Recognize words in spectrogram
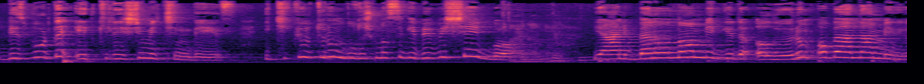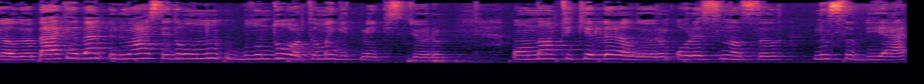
Biz burada etkileşim içindeyiz. İki kültürün buluşması gibi bir şey bu. Aynen öyle. Yani ben ondan bilgi de alıyorum, o benden bilgi alıyor. Belki de ben üniversitede onun bulunduğu ortama gitmek istiyorum. Ondan fikirler alıyorum. Orası nasıl, nasıl bir yer?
